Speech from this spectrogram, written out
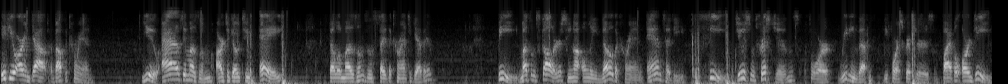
if you are in doubt about the Quran, you, as a Muslim, are to go to A, fellow Muslims and study the Quran together, B, Muslim scholars who not only know the Quran and Hadith, C, Jews and Christians for reading the before scriptures Bible, or D,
